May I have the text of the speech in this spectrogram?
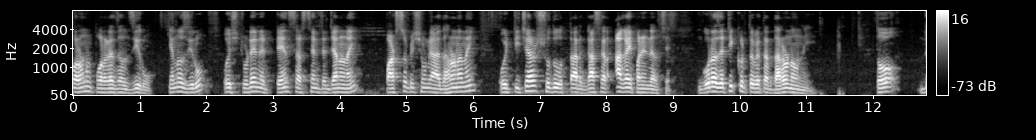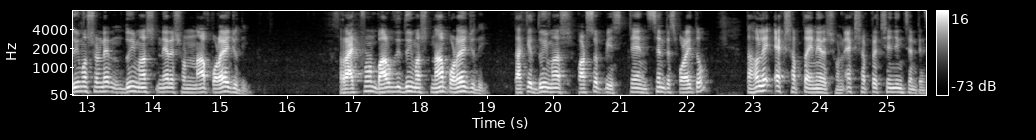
পড়ানোর পরে রেজাল্ট জিরো কেন জিরো ওই স্টুডেন্টের টেন্স আর সেন্টেন্স জানা নাই পার্টস অফ সঙ্গে ধারণা নাই, ওই টিচার শুধু তার গাছের আগায় পানি ঢালছে। গোড়া যে ঠিক করতে হবে তার ধারণাও নেই। তো দুই মাস দুই মাস নেরেশন না পড়ায় যদি রাইট ফ্রন্ট বার যদি দুই মাস না পড়ায় যদি তাকে দুই মাস parts of speech tense sentence পড়াইতো, তাহলে এক সপ্তাহে নেরেশন এক সপ্তাহে চেঞ্জিং সেন্টেন্স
